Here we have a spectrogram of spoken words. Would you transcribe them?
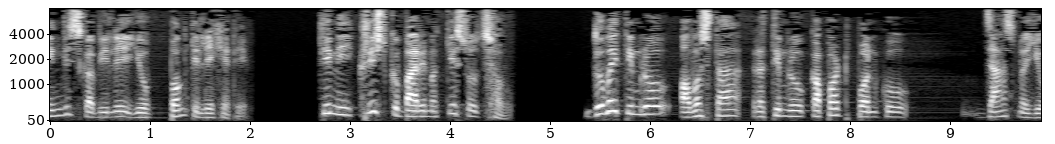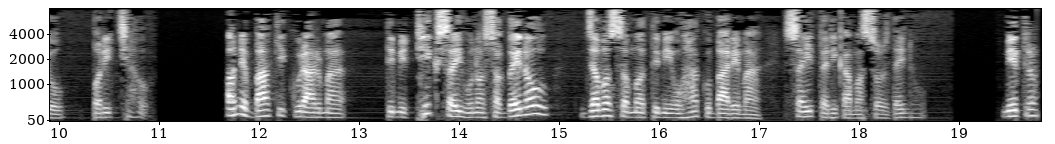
इङ्ग्लिस कविले यो पंक्ति लेखेथे। तिमी ख्रिष्टको बारेमा के सोच्छौ? दुवै तिम्रो अवस्था र तिम्रो कपटपनको जाँच्न यो परीक्षा हो। अन्य बाँकी कुराहरूमा तिमी ठिक सही हुन सक्दैनौ जबसम्म तिमी उहाँको बारेमा सही तरिकामा सोच्दैनौ। मित्र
